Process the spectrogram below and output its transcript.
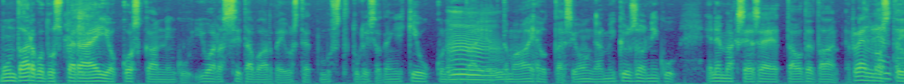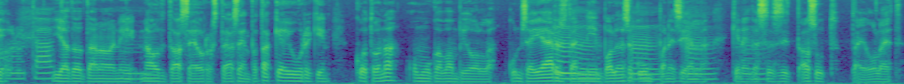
mun tarkoitusperä ei ole koskaan niinku juoda sitä varten just, että musta tulisi jotenkin kiukkunen mm. tai että mä aiheuttaisin ongelmia. Kyllä se on niinku enemmäkseen se, että otetaan rennosti ja tota noin, niin mm. nautitaan seurasta. Ja senpä takia juurikin kotona on mukavampi olla, kun se ei järsytä mm. niin paljon se mm. kumppani siellä, mm. kenen kanssa mm. sä sit asut tai olet.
